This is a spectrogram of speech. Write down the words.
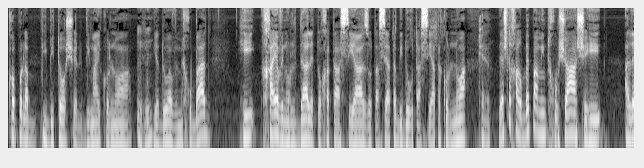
קופולה היא בתו של במאי קולנוע ידוע ומכובד. היא חיה ונולדה לתוך התעשייה הזאת, תעשיית הבידור, תעשיית הקולנוע. כן. ויש לך הרבה פעמים תחושה שהיא, א',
